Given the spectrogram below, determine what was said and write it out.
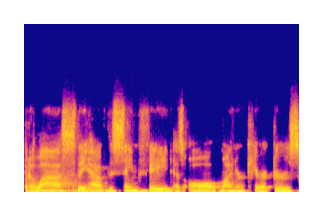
But alas, they have the same fate as all minor characters,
